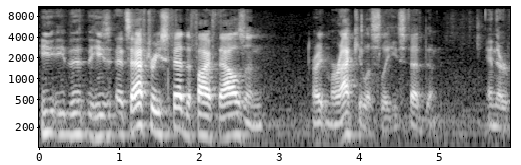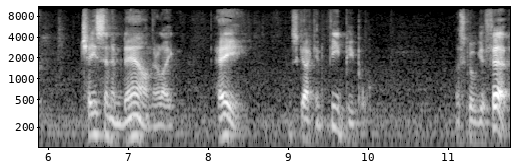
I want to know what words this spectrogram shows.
He, he, he's, it's after he's fed the 5,000, right? Miraculously, he's fed them. And they're chasing him down. They're like, hey, this guy can feed people. Let's go get fed.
